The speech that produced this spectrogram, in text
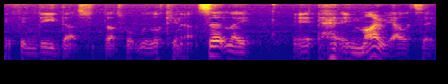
if indeed that's, that's what we're looking at. Certainly, in my reality,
